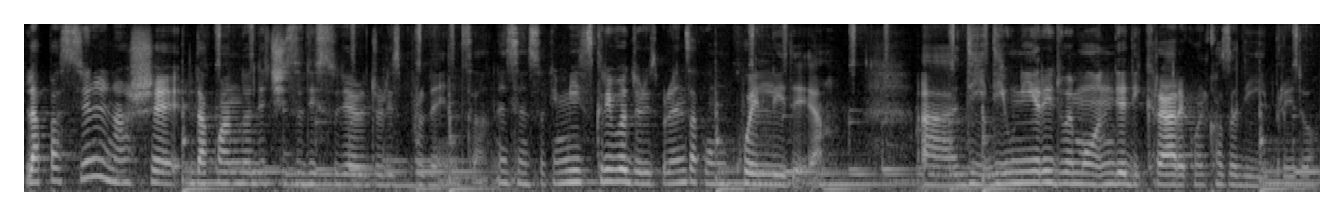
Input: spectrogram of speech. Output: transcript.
La passione nasce da quando ho deciso di studiare giurisprudenza, nel senso che mi iscrivo a giurisprudenza con quell'idea uh, di, di, unire i due mondi e di creare qualcosa di ibrido.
